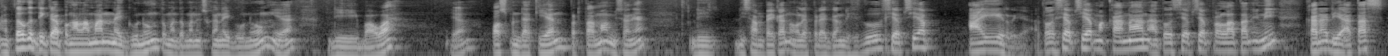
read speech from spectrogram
Atau ketika pengalaman naik gunung teman-teman yang suka naik gunung ya di bawah ya pos pendakian pertama misalnya di, disampaikan oleh pedagang di situ siap-siap air ya atau siap-siap makanan atau siap-siap peralatan ini karena di atas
